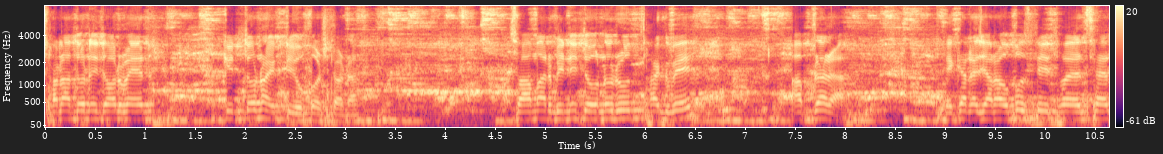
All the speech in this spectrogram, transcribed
সনাতনী ধর্মের কীর্তনও একটি উপাসনা। তো আমার বিনীত অনুরোধ থাকবে আপনারা, এখানে যারা উপস্থিত হয়েছেন,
